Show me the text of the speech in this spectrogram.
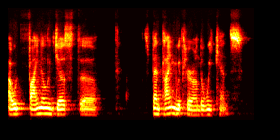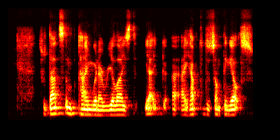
I would finally just uh, spend time with her on the weekends. So that's the time when I realized, yeah, I I have to do something else.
